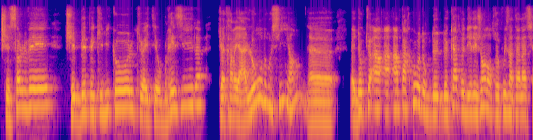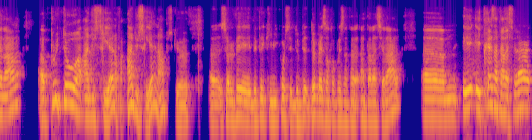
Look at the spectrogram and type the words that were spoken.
chez Solvay, chez BP Chemical, tu as été au Brésil, tu as travaillé à Londres aussi. Hein, euh, et donc, tu as un, parcours donc de, de cadre dirigeant d'entreprises internationales euh, plutôt industriel, enfin industriel, hein, puisque euh, Solvay et BP Chemical, c'est deux, deux, belles entreprises internationales, euh, et, très internationales.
